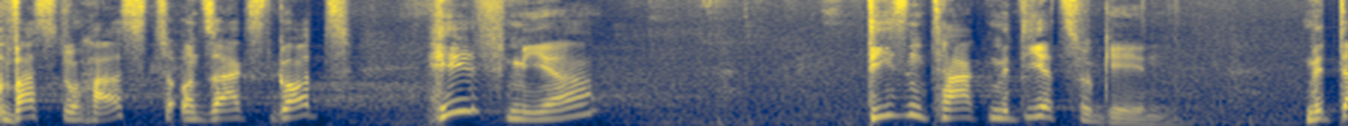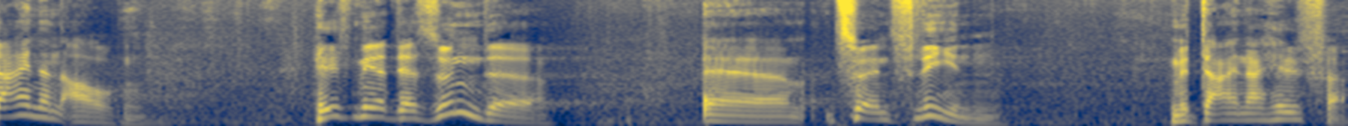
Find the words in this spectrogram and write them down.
was du hast, und sagst, Gott, hilf mir, diesen Tag mit dir zu gehen, mit deinen Augen. Hilf mir der Sünde äh, zu entfliehen mit deiner Hilfe.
